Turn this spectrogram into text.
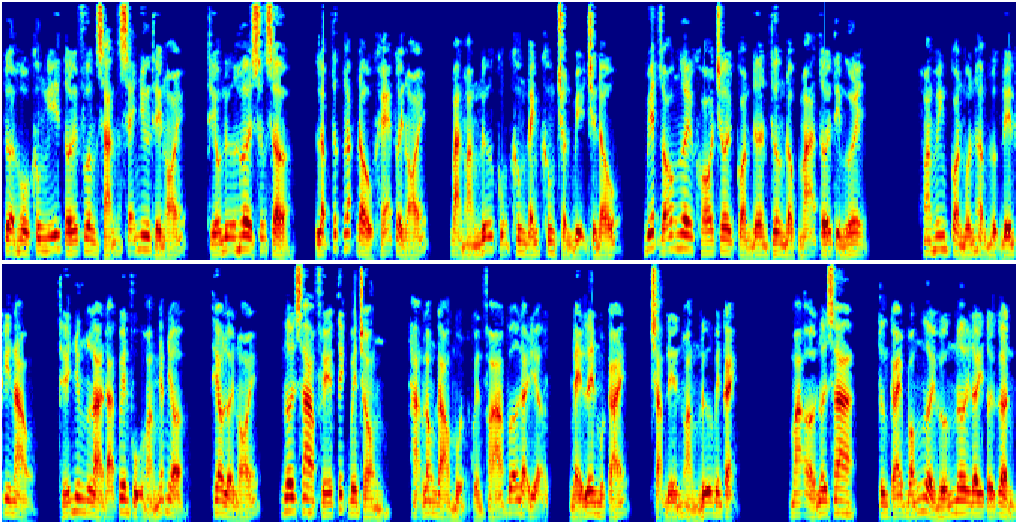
tựa hồ không nghĩ tới phương sán sẽ như thế nói, thiếu nữ hơi sững sờ, lập tức lắc đầu khẽ cười nói, bản hoàng nữ cũng không đánh không chuẩn bị chiến đấu, biết rõ ngươi khó chơi còn đơn thương độc mã tới tìm ngươi. Hoàng huynh còn muốn hậm hực đến khi nào, thế nhưng là đã quên phụ hoàng nhắc nhở, theo lời nói, nơi xa phế tích bên trong, hạng long đảo một quyển phá vỡ đại địa, nhảy lên một cái, chạm đến hoàng nữ bên cạnh. Mà ở nơi xa, từng cái bóng người hướng nơi đây tới gần,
